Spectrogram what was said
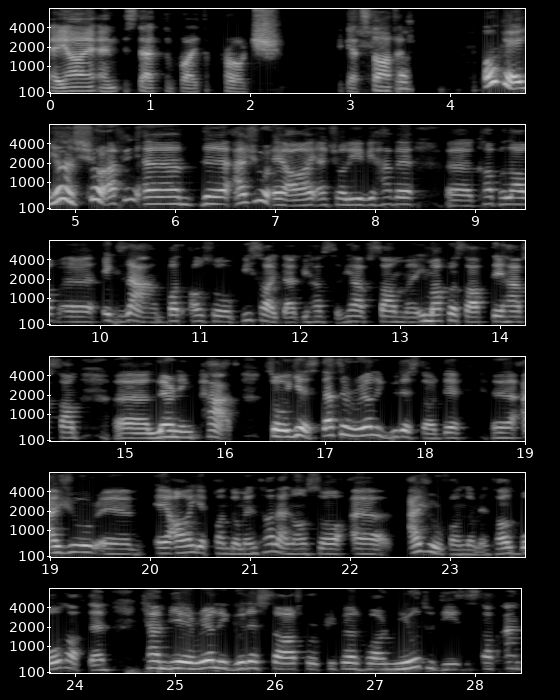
AI. And is that the right approach to get started? Okay, yeah, sure. I think um, the Azure AI actually we have a, a couple of uh, exam, but also beside that we have we have some uh, in Microsoft they have some uh, learning path. So yes, that's a really good start. The uh, Azure um, AI fundamental and also uh, Azure fundamental, both of them can be a really good start for people who are new to these stuff and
